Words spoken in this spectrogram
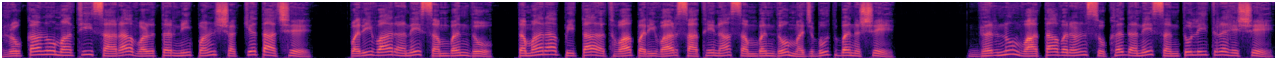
રોકાણોમાંથી સારા વળતરની પણ શક્યતા છે. પરિવાર અને સંબંધો. તમારા પિતા અથવા પરિવાર સાથેના સંબંધો મજબૂત બનશે. ઘરનું વાતાવરણ સુખદ અને સંતુલિત રહેશે.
